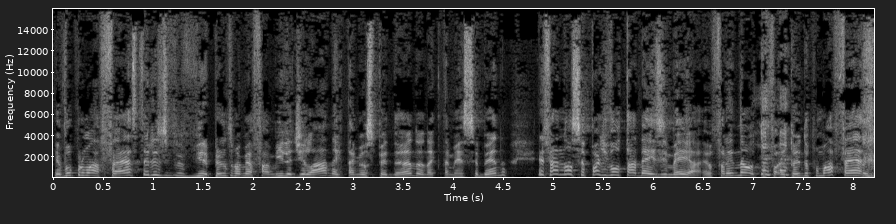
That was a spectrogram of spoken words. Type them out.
eu vou para uma festa, eles perguntam pra minha família de lá, né, que tá me hospedando, né, que tá me recebendo. Eles falam, não, você pode voltar às 10 e meia. Eu falei, não, eu tô, eu tô indo pra uma festa.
